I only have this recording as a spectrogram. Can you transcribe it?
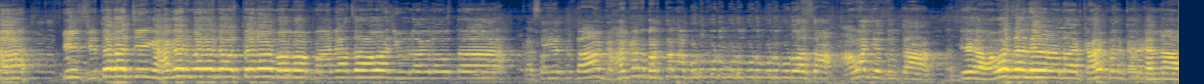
ही शीतळाची घागर भरत असताना बाबा पाण्याचा आवाज येऊ लागला होता. कसा येत होता? घागर भरताना बुडू बुडू बुडू बुडू बुडू बुडू असा आवाज येत होता. ते आवाज वेळेला काय प्रकार घालला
